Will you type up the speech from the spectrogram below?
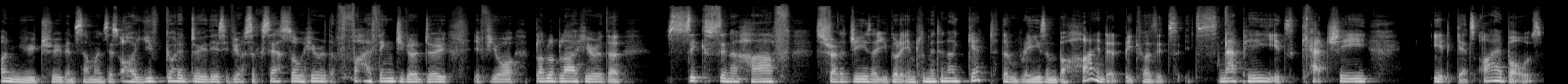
on YouTube and someone says, Oh, you've got to do this. If you're successful, here are the five things you got to do. If you're blah, blah, blah, here are the six and a half strategies that you've got to implement. And I get the reason behind it because it's it's snappy, it's catchy, it gets eyeballs.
